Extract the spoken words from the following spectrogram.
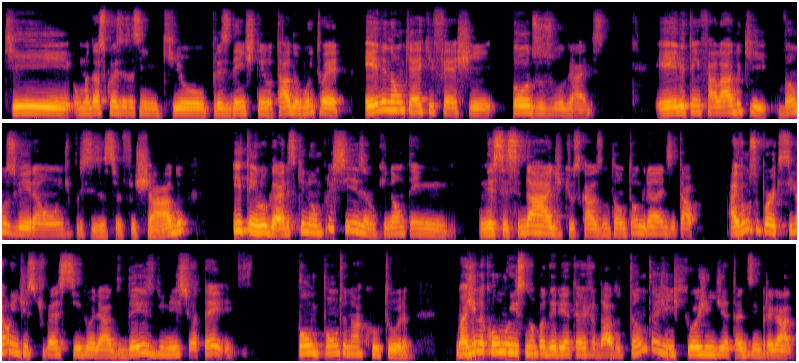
que uma das coisas assim que o presidente tem lutado muito é ele não quer que feche todos os lugares. Ele tem falado que vamos ver aonde precisa ser fechado e tem lugares que não precisam, que não tem necessidade, que os casos não estão tão grandes e tal. Aí vamos supor que se realmente isso tivesse sido olhado desde o início até pôr um ponto na cultura. Imagina como isso não poderia ter ajudado tanta gente que hoje em dia está desempregado.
